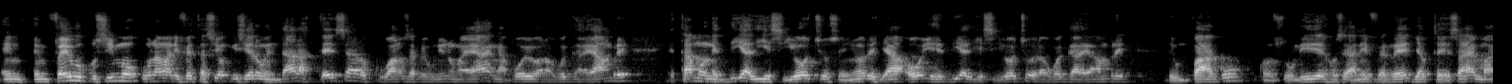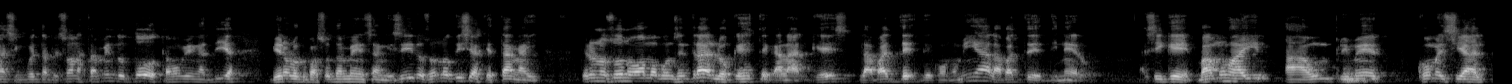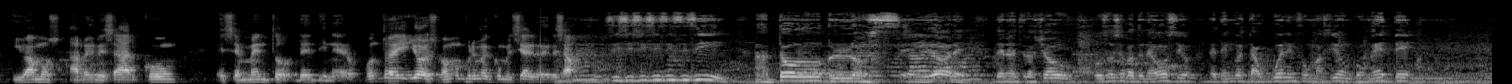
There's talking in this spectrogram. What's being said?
en, en, Facebook pusimos una manifestación que hicieron en Dallas, Texas. Los cubanos se reunieron allá en apoyo a la huelga de hambre. Estamos en el día 18, señores. Ya hoy es el día 18 de la huelga de hambre de un Paco con su líder José Daniel Ferrer. Ya ustedes saben, más de 50 personas están viendo todo, estamos bien al día. Vieron lo que pasó también en San Isidro, son noticias que están ahí. Pero nosotros nos vamos a concentrar en lo que es este canal, que es la parte de economía, la parte de dinero. Así que vamos a ir a un primer comercial y vamos a regresar con el segmento del dinero. Ponte ahí, George, vamos a un primer comercial y regresamos. Sí, sí, sí, sí, sí, sí, sí. A todos los seguidores de nuestro show, Un socio para tu negocio, le tengo esta buena información con este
